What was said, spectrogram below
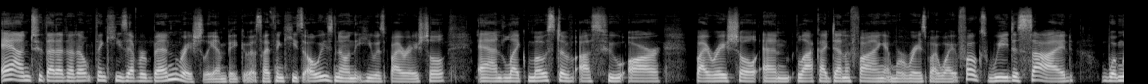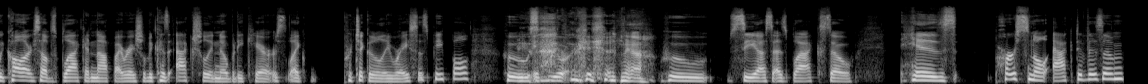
And to that end, I don't think he's ever been racially ambiguous. I think he's always known that he was biracial. And like most of us who are biracial and black identifying and were raised by white folks, we decide when we call ourselves black and not biracial because actually nobody cares. Like particularly racist people who if you Yeah. who see us as black. So his personal activism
